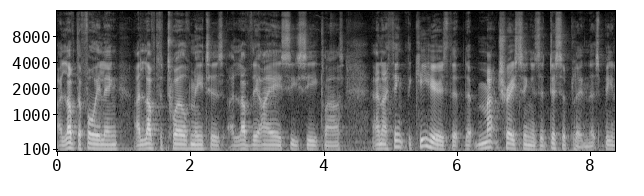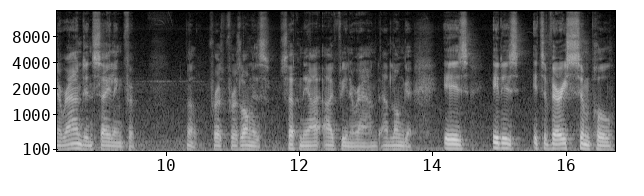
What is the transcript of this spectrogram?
i love the foiling. I love the 12 meters. I love the iacc class. And i think the key here is that that match racing is a discipline that's been around in sailing for well for, for as long as certainly I, i've been around and longer is it is it's a very simple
